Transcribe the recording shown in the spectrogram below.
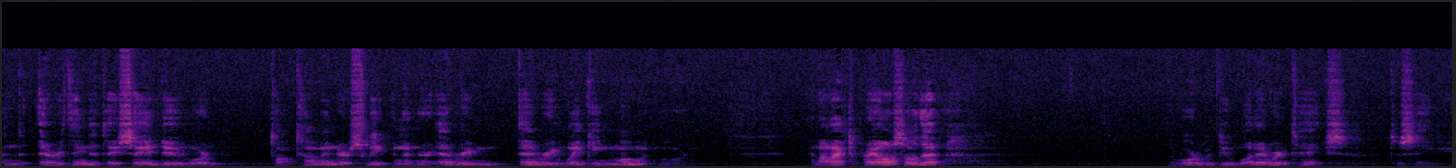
and everything that they say and do, Lord. Talk to them in their sleep and in their every every waking moment, Lord. And I like to pray also that the Lord would do whatever it takes to save you.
